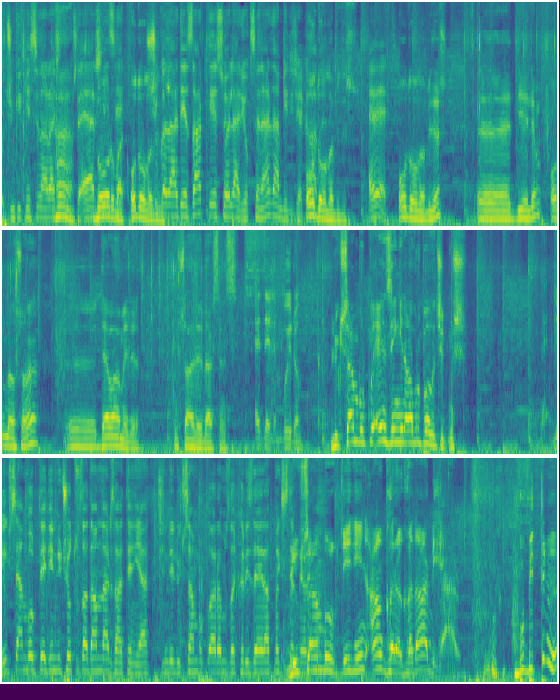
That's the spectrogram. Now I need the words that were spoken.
O çünkü kesin araştırmıştır. Ha, Eğer doğru şeyse, bak, o da olabilir. Şu kadar diye zart diye söyler. Yoksa nereden bilecek o abi? da olabilir. Evet. O da olabilir. Ee, diyelim ondan sonra e, devam edelim. Müsaade ederseniz. Edelim buyurun. Lüksemburglu en zengin Avrupalı çıkmış. Lüksemburg dediğin 3.30 adamlar zaten ya. Şimdi Lüksemburg'la aramızda krizde yaratmak istemiyorum. Lüksemburg dediğin Ankara kadar bir yer. Bu bitti mi?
